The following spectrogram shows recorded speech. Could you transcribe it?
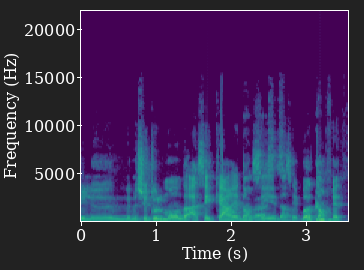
le, le monsieur tout le monde assez carré dans, Ah bah, ses, dans ça. ses bottes, en fait.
